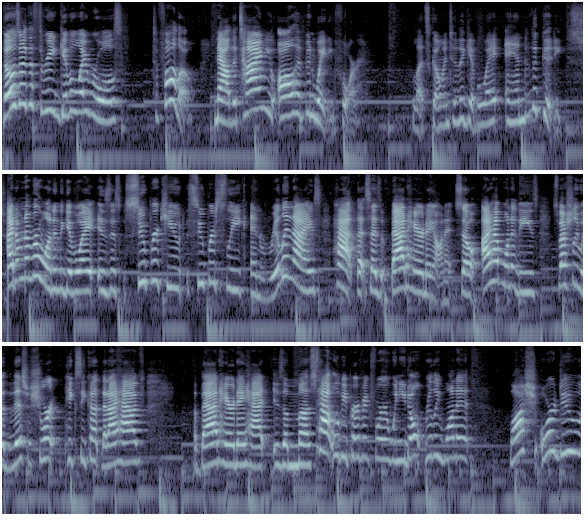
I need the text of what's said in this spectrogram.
Those are the three giveaway rules to follow. Now, the time you all have been waiting for. Let's go into the giveaway and the goodies. Item number one in the giveaway is this super cute, super sleek, and really nice hat that says Bad Hair Day on it. So I have one of these, especially with this short pixie cut that I have. A Bad Hair Day hat is a must. Hat will be perfect for when you don't really want to wash or do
